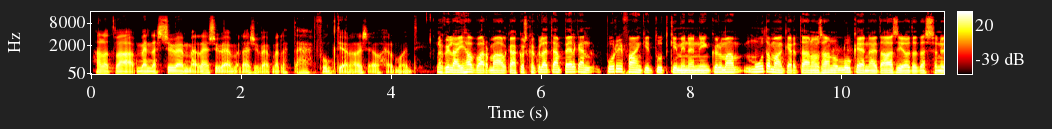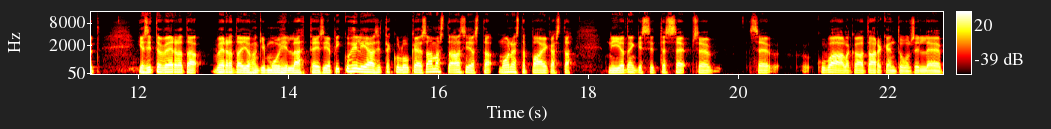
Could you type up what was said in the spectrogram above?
haluat vaan mennä syvemmälle ja syvemmälle ja syvemmälle tähän funktionaaliseen ohjelmointiin? No kyllä ihan varmaan alkaa, koska kyllä tämän pelkän Purifainkin tutkiminen, niin kyllä mä muutamaan kertaan on saanut lukea näitä asioita tässä nyt ja sitten verrata, verrata johonkin muihin lähteisiin. Ja pikkuhiljaa sitten kun lukee samasta asiasta monesta paikasta, niin jotenkin sitten se, se, se kuva alkaa tarkentua sille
